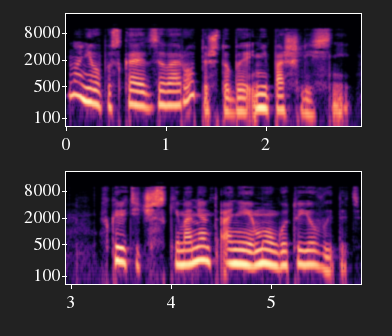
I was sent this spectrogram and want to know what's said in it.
но не выпускает за ворота, чтобы не пошли с ней. В критический момент они могут ее выдать.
